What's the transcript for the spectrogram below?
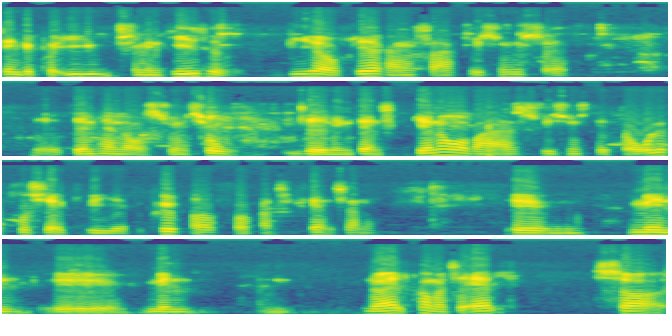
tænke på EU som en helhed. Vi har jo flere gange sagt, at vi synes, at øh, den her Nord Stream 2-ledning, den skal genovervejes. Vi synes, det er et dårligt projekt. Vi er bekymrede for konsekvenserne. Øh, men, øh, men når alt kommer til alt, så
